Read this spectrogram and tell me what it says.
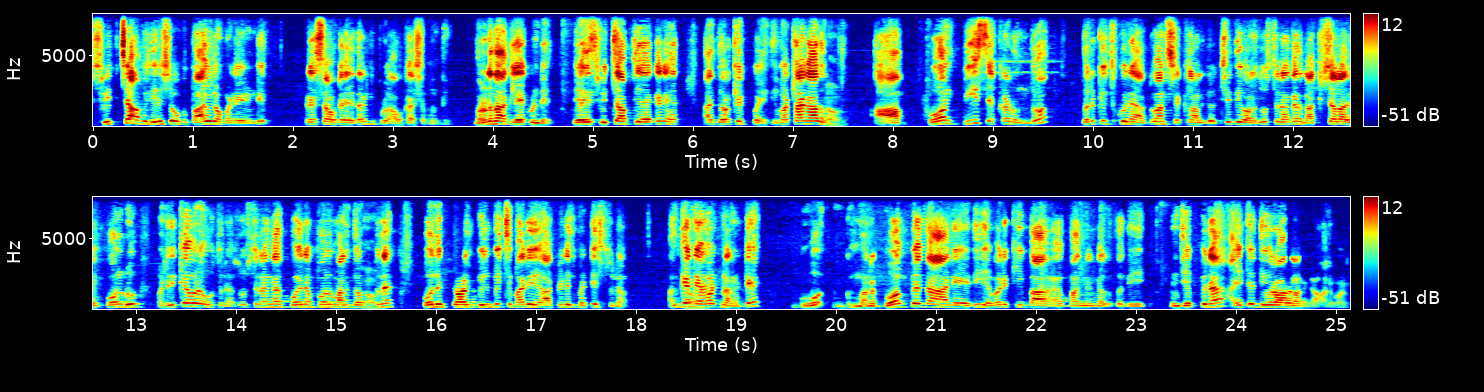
స్విచ్ ఆఫ్ చేసి ఒక బావిలో పడేయండి ప్రెస్ అవుట్ అయ్యేదానికి ఇప్పుడు అవకాశం ఉంది. మొన్నదాకా లేకుండే. ఏది స్విచ్ ఆఫ్ చేయగానే అది దొరకకపోయేది అట్లా కాదు. ఆ ఫోన్ పీస్ ఎక్కడ ఉందో దొరికించుకునే అడ్వాన్స్ టెక్నాలజీ వచ్చింది. వాళ్ళు చూస్తున్నాం కదా లక్షలాది ఫోన్లు మరి రికవర్ అవుతున్నాయి. చూస్తున్నాం కదా పోయిన ఫోన్లు మళ్ళీ దొరుకుతున్నాయి. పోలీస్ వాళ్ళు పిలిపించి మరి అడ్వర్టైజ్మెంట్ ఇస్తున్నాం. అందుకని. ఏమంటున్నానంటే మన గోప్యత అనేది ఎవరికి భంగం కలుగుతుంది? నేను చెప్పినా అయితే తీవ్రవాదులను కావాలి వాడు.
